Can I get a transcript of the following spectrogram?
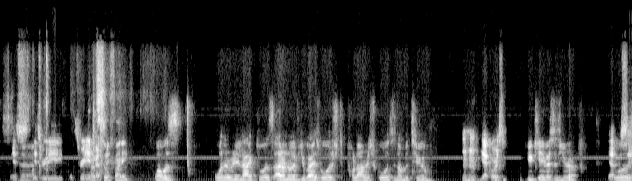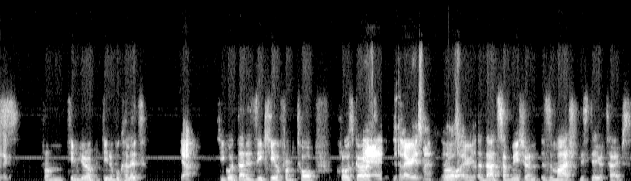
it's it's, yeah. it's really it's really interesting. That's so funny what was what I really liked was I don't know if you guys watched Polaris Squads number 2 mm-hmm. Yeah, of course. UK versus Europe. Yeah, it was sick. from Team Europe, Dinu Bucalet. Yeah. He got that Ezekiel from top close guard. Yeah, it's hilarious, man. That Bro, hilarious. that submission smashed the stereotypes.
